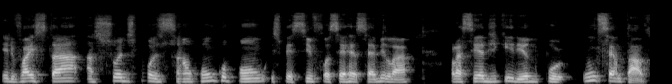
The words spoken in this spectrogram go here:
ele vai estar à sua disposição com um cupom específico, você recebe lá, para ser adquirido por um centavo.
